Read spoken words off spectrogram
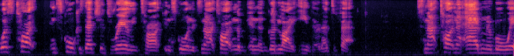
was taught in school because that shit's rarely taught in school and it's not taught in a, in a good light either. That's a fact. It's not taught in an admirable way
